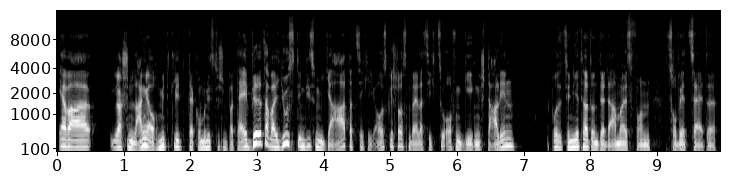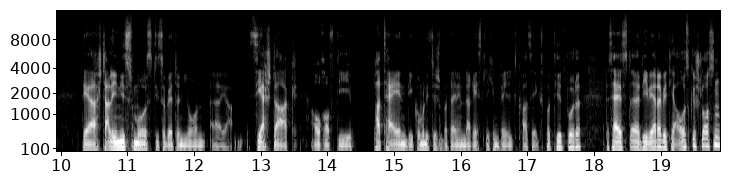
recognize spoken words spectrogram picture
Er war ja schon lange auch Mitglied der kommunistischen Partei, wird aber just in diesem Jahr tatsächlich ausgeschlossen, weil er sich zu offen gegen Stalin positioniert hat und der damals von Sowjetseite der Stalinismus, die Sowjetunion, äh, ja, sehr stark auch auf die Parteien, die kommunistischen Parteien in der restlichen Welt quasi exportiert wurde. Das heißt, äh, die Vera wird hier ausgeschlossen.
